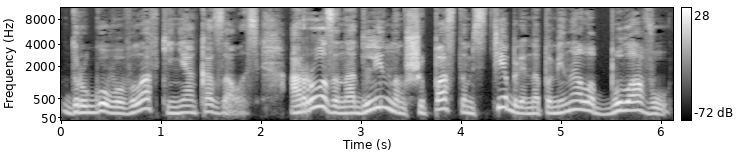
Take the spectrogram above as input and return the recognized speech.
другого в лавке не оказалось, а роза на длинном шипастом стебле напоминала булаву.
